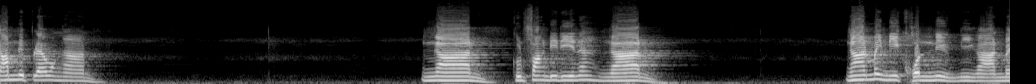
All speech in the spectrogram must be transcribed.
กรรมนี่แปลว่างาน งานคุณฟังดีๆนะ งาน งานไม่มีคนนี่มีงานไหม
